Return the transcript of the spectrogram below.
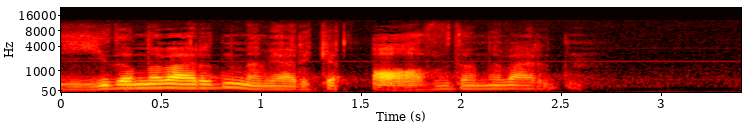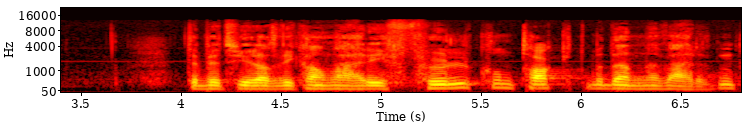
i denne verden, men vi er ikke av denne verden. Det betyr at vi kan være i full kontakt med denne verden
